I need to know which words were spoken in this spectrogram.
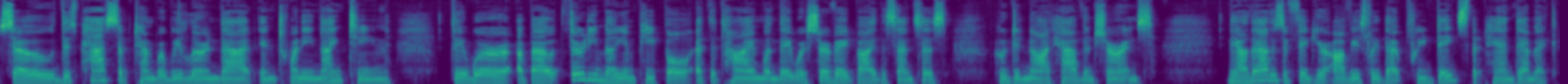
So this past September, we learned that in 2019, there were about 30 million people at the time when they were surveyed by the census who did not have insurance. Now, that is a figure, obviously, that predates the pandemic.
